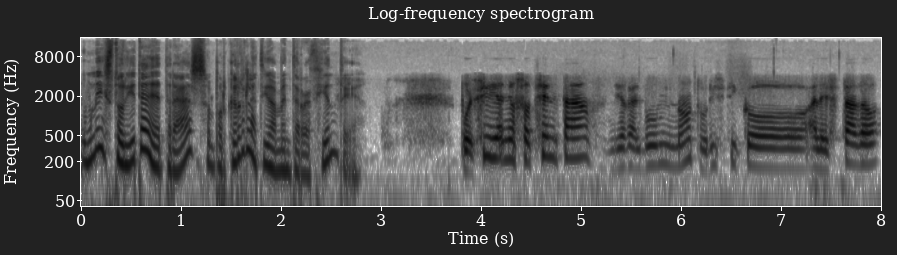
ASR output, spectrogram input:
una historieta detrás, porque es relativamente reciente. Pues sí, años 80, llega el boom no turístico al estado,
